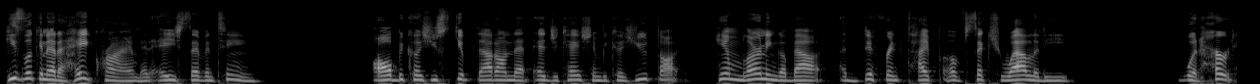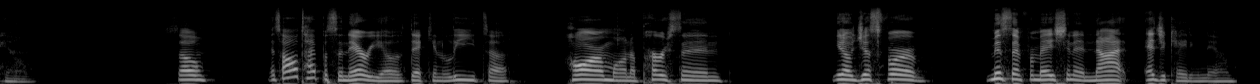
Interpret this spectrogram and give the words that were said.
he's looking at a hate crime at age 17. All because you skipped out on that education because you thought him learning about a different type of sexuality would hurt him. So it's all type of scenarios that can lead to harm on a person, you know, just for misinformation and not educating them.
